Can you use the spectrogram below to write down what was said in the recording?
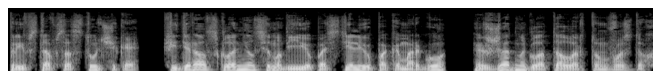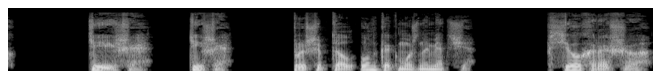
Привстав со стульчика, федерал склонился над ее постелью, пока Марго жадно глотала ртом воздух. «Тише, тише», — прошептал он как можно мягче. «Все хорошо».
